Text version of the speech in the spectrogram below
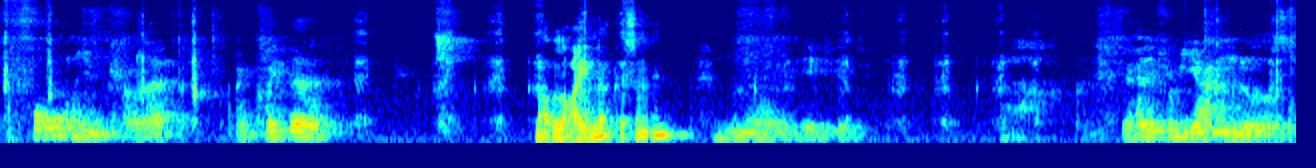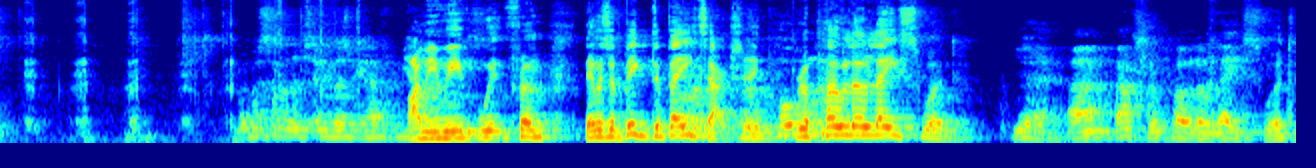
fawn in colour and quite the. Not lilac or something. No, it. it, it we had it from Yandles. Remember some of the timbers we had from? I mean, we, we from there was a big debate actually. Rapolo, Rapolo lacewood. Yeah. Um, that's Rapolo lacewood.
